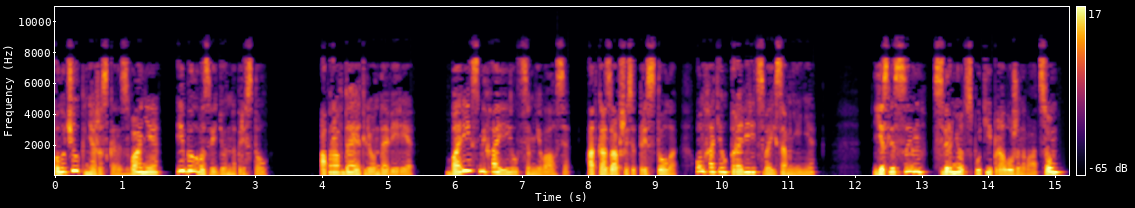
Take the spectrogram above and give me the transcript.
получил княжеское звание и был возведен на престол. Оправдает ли он доверие? Борис Михаил сомневался. Отказавшись от престола, он хотел проверить свои сомнения. Если сын свернет с пути, проложенного отцом,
